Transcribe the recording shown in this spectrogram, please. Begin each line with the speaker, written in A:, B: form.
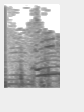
A: Bye.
